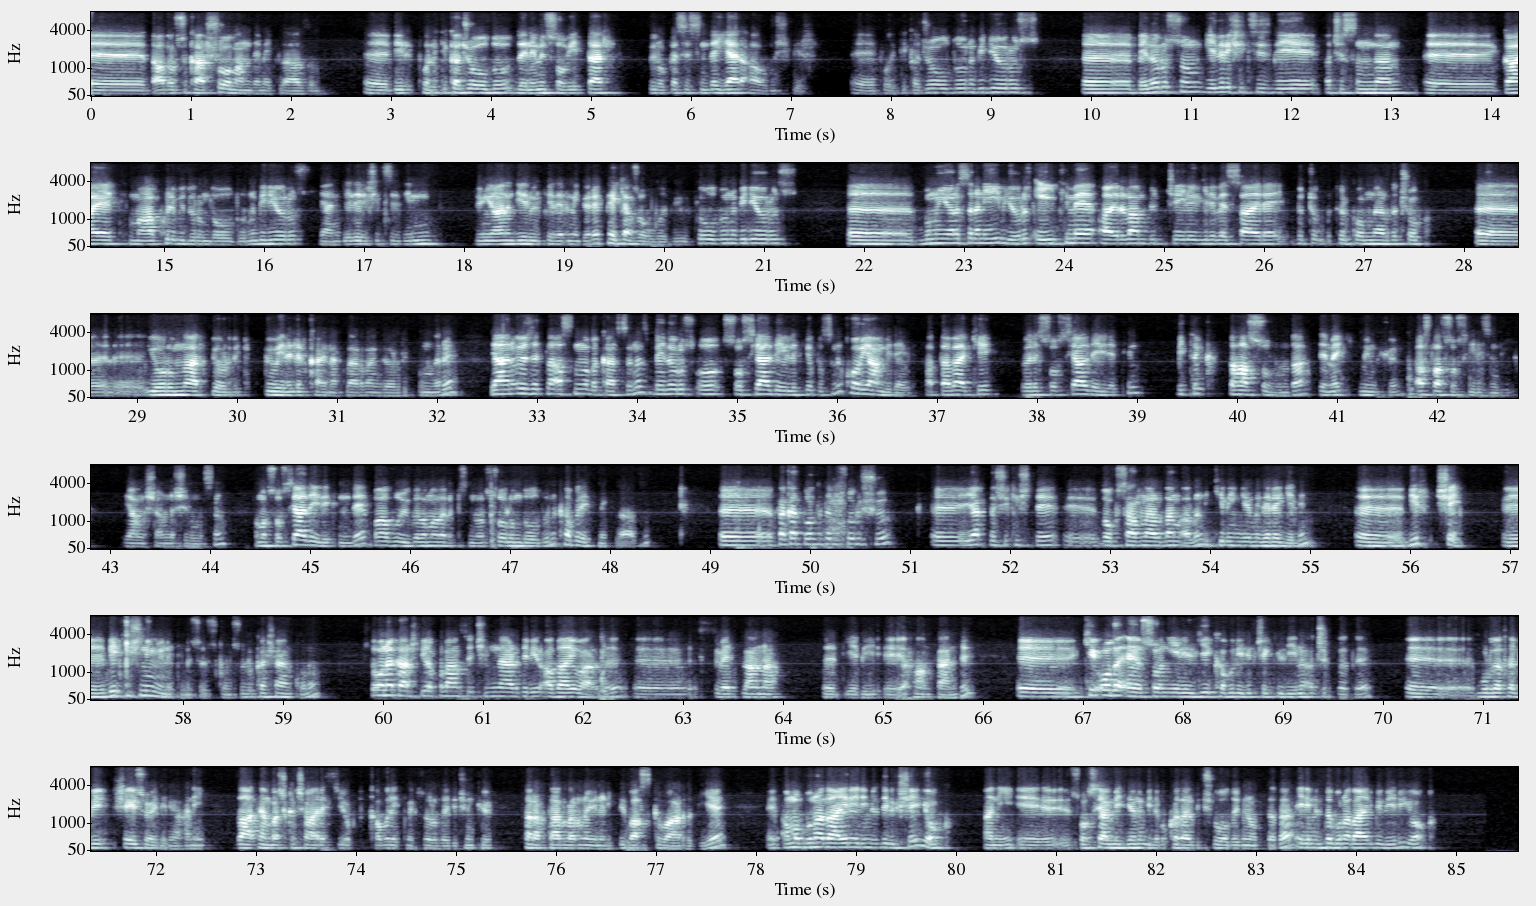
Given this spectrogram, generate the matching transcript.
daha doğrusu karşı olan demek lazım, e, bir politikacı olduğu, dönemin Sovyetler bürokrasisinde yer almış bir e, politikacı olduğunu biliyoruz. E, Belarus'un gelir eşitsizliği açısından e, gayet makul bir durumda olduğunu biliyoruz. Yani gelir eşitsizliğinin dünyanın diğer ülkelerine göre pek az olduğu bir ülke olduğunu biliyoruz. Ee, bunun yanı sıra neyi biliyoruz? Eğitime ayrılan bütçeyle ilgili vesaire bu bu tür konularda çok e, yorumlar gördük. Güvenilir kaynaklardan gördük bunları. Yani özetle aslına bakarsanız Belarus o sosyal devlet yapısını koruyan bir devlet. Hatta belki böyle sosyal devletin bir tık daha solunda demek mümkün. Asla sosyalizm değil. Yanlış anlaşılmasın. Ama sosyal devletin de bazı uygulamalar açısından solunda olduğunu kabul etmek lazım. E, fakat burada tabii soru şu. E, yaklaşık işte e, 90'lardan alın 2020'lere gelin. E, bir şey, e, bir kişinin yönetimi söz konusu. Lukashenko'nun. İşte ona karşı yapılan seçimlerde bir aday vardı. E, Svetlana e, diye bir e, hanımefendi. E, ki o da en son yenilgiyi kabul edip çekildiğini açıkladı. E, burada tabii şey söyleniyor hani zaten başka çaresi yoktu. Kabul etmek zorundaydı çünkü taraftarlarına yönelik bir baskı vardı diye. E, ama buna dair elimizde bir şey yok. Hani e, sosyal medyanın bile bu kadar güçlü olduğu bir noktada. Elimizde buna dair bir veri yok.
